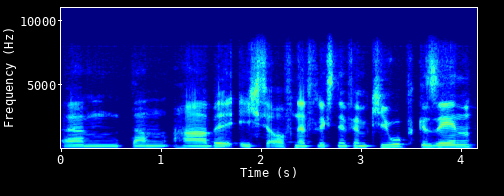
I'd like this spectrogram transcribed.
Ähm, dann habe ich auf Netflix den Film Cube gesehen.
